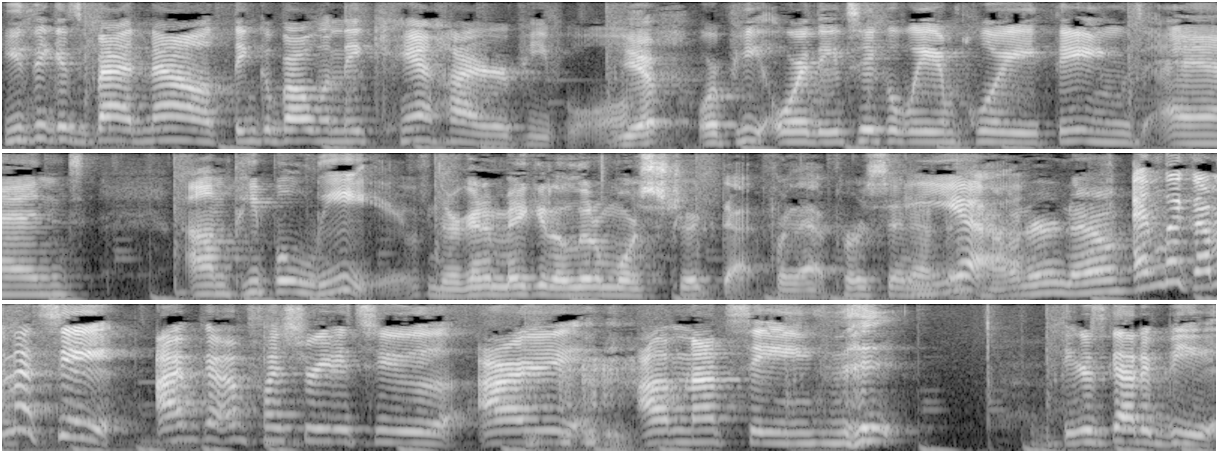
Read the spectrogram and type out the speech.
You think it's bad now? Think about when they can't hire people. Yep. or pe- or they take away employee things and um people leave They're gonna make it a little more strict that for that person at Yeah. the counter now. and like I'm not saying I've gotten frustrated too. I I'm not saying that there's got to be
